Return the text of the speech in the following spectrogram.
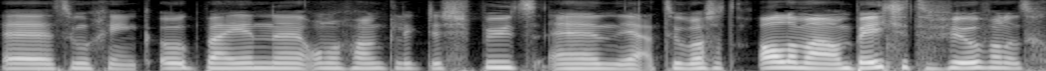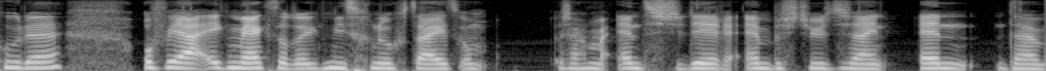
Uh, toen ging ik ook bij een uh, onafhankelijk dispuut. En ja, toen was het allemaal een beetje te veel van het goede. Of ja, ik merkte dat ik niet genoeg tijd om zeg maar en te studeren en bestuur te zijn en daar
